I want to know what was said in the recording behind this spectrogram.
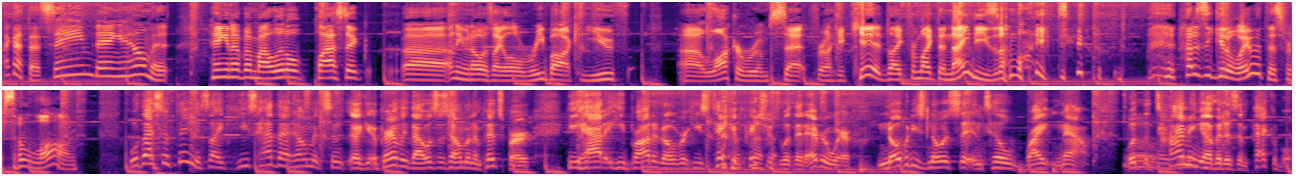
I got that same dang helmet hanging up in my little plastic. Uh, I don't even know. It's like a little Reebok youth uh, locker room set for like a kid, like from like the '90s, and I'm like, dude, how does he get away with this for so long? Well, that's the thing. It's like he's had that helmet since. Like, apparently, that was his helmet in Pittsburgh. He had it. He brought it over. He's taken pictures with it everywhere. Nobody's noticed it until right now. But the Oh, my timing of it is impeccable.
